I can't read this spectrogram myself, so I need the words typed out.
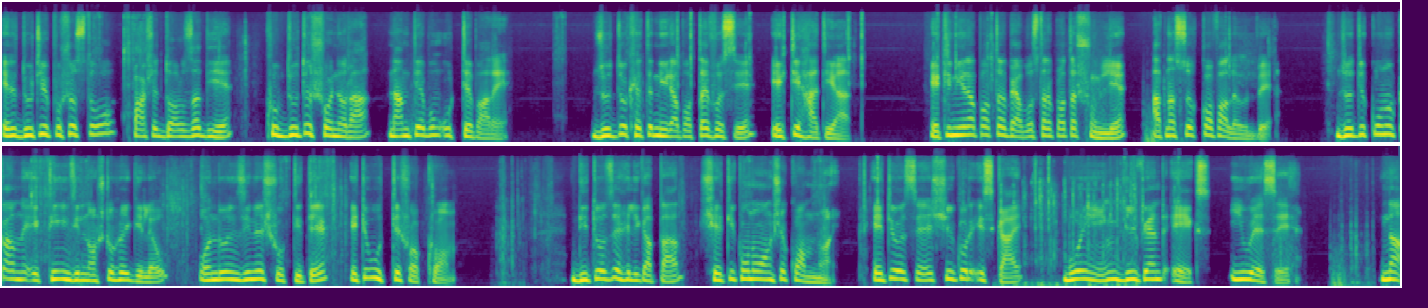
এর দুটি প্রশস্ত পাশের দরজা দিয়ে খুব দ্রুত সৈন্যরা নামতে এবং উঠতে পারে। যুদ্ধক্ষেত্রের নিরাপত্তায় হচ্ছে একটি হাতিয়ার। এটি নিরাপত্তা ব্যবস্থার কথা শুনলে আপনার চোখ কপালে উঠবে। যদি কোনো কারণে একটি ইঞ্জিন নষ্ট হয়ে গেলেও অন্য ইঞ্জিনের শক্তিতে এটি উঠতে সক্ষম। দ্বিতীয় যে হেলিকপ্টার, সেটি কোনো অংশে কম নয়। এটি হচ্ছে Sikorsky Boeing defiant X USA. না,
